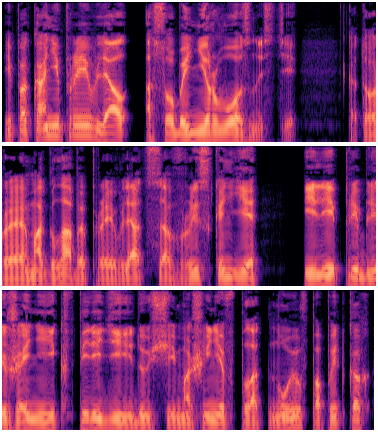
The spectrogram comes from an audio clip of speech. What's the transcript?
и пока не проявлял особой нервозности, которая могла бы проявляться в рысканье или приближении к впереди идущей машине вплотную в попытках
